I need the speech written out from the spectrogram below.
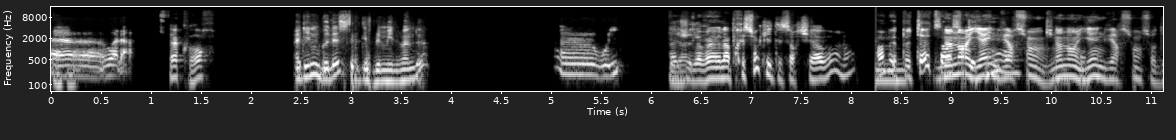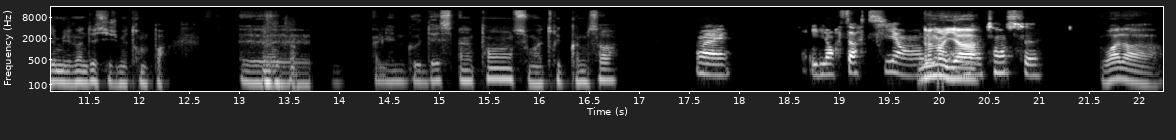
Euh, voilà. D'accord. Aline Goddess, c'était 2022? Euh, oui. Ah, J'avais l'impression qu'il était sorti avant, non? Ah, mais Mm. peut-être. Non, hein, non, c'est il y a une hein, version. Non, non, il y a une version sur 2022, si je me trompe pas. Euh, Alien Goddess Intense ou un truc comme ça? Ouais. Ils l'ont ressorti en, Non, oui, non, il y en a- intense. Voilà.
